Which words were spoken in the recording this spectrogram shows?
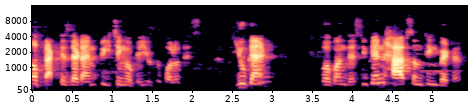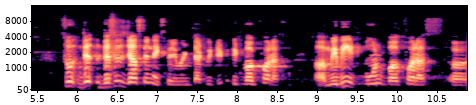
a practice that I'm preaching, okay, you have to follow this. You can work on this, you can have something better. So th this is just an experiment that we did, it worked for us. Uh, maybe it won't work for us uh,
